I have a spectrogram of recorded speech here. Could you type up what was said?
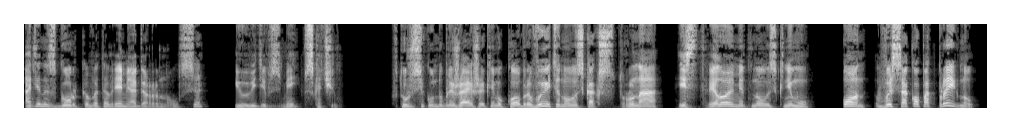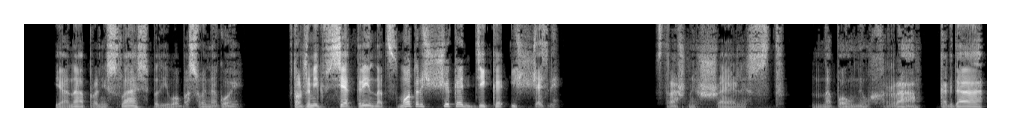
Один из гурков в это время обернулся и, увидев змей, вскочил. В ту же секунду ближайшая к нему кобра вытянулась, как струна, и стрелой метнулась к нему. Он высоко подпрыгнул, и она пронеслась под его босой ногой. В тот же миг все три надсмотрщика дико исчезли. Страшный шелест наполнил храм, когда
